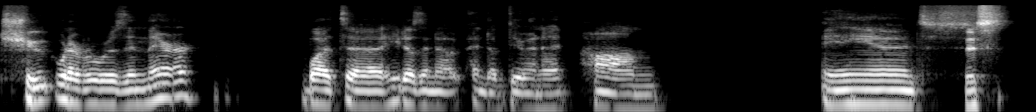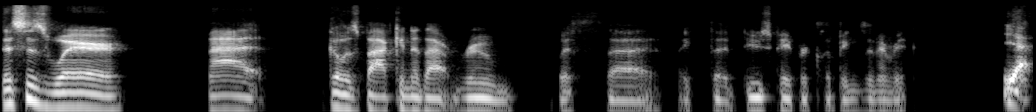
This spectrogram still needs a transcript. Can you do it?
shoot whatever was in there, but uh, he doesn't end up doing it. Um, and This this is where Matt goes back into that room with uh like the newspaper clippings and everything. yeah,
